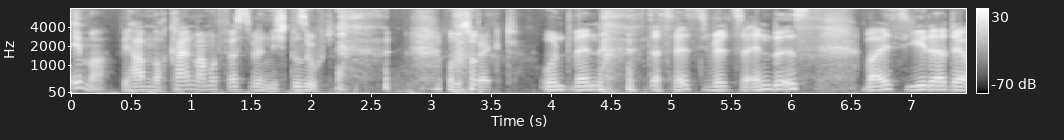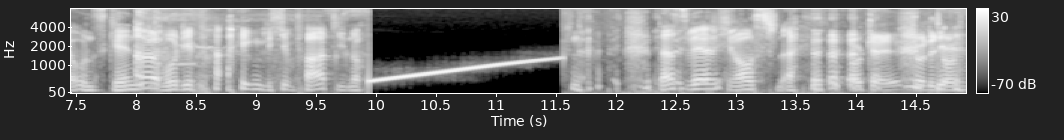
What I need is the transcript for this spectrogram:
immer. Wir haben noch kein Mammutfestival nicht besucht. Respekt. Und wenn das Festival zu Ende ist, weiß jeder, der uns kennt, wo die eigentliche Party noch. Das werde ich rausschneiden. Okay, Entschuldigung.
